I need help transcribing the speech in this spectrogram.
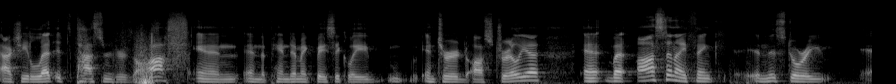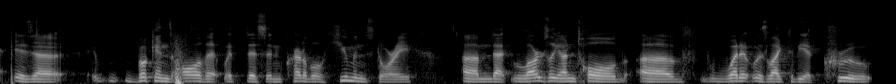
actually let its passengers off, and, and the pandemic basically entered Australia. And, but Austin, I think, in this story, is a bookends all of it with this incredible human story um, that largely untold of what it was like to be a crew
